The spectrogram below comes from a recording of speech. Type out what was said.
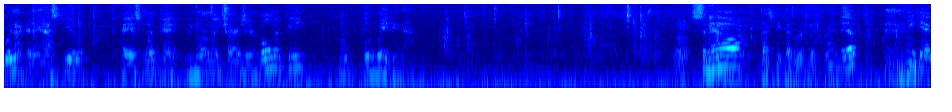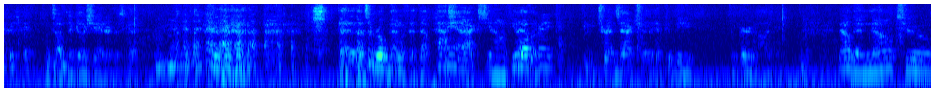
we're not gonna ask you to pay us one penny. We normally charge an enrollment fee, we're, we're waiving that. So now, That's because we're good friends. yep, Thank you, I appreciate it. tough negotiator, this guy. Uh, that's a real benefit, that past Yeah. acts, you know, if you That's have a great. transaction, it could be very valuable. Now then, now to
